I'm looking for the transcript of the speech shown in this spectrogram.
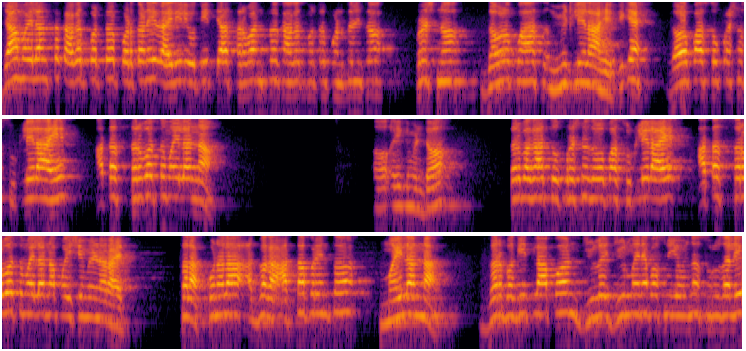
ज्या महिलांचं कागदपत्र पडताळणी राहिलेली होती त्या सर्वांचं कागदपत्र पडताळणीचा प्रश्न जवळपास मिटलेला आहे. ठीक आहे? जवळपास तो प्रश्न सुटलेला आहे. आता सर्वच महिलांना एक मिनिट. तर बघा तो प्रश्न जवळपास सुटलेला आहे. आता सर्वच महिलांना पैसे मिळणार आहेत. चला कोणाला बघा आतापर्यंत महिलांना जर बघितलं आपण जुलै जून महिन्यापासून योजना सुरू झाली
